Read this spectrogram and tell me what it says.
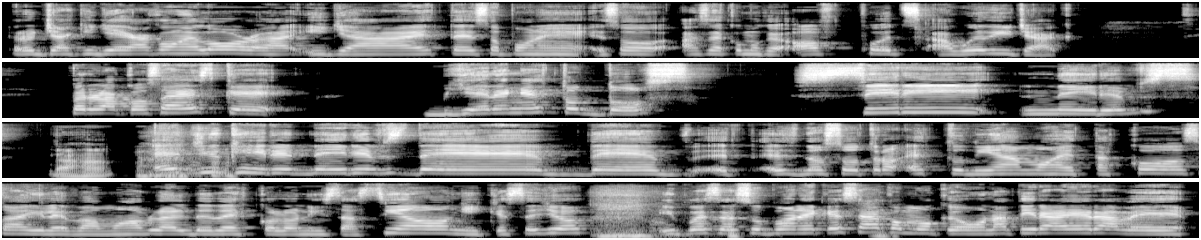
pero Jackie llega con Elora y ya este eso pone, eso hace como que off-puts a Willie Jack. Pero la cosa es que vienen estos dos city natives, Ajá. educated natives de, de eh, nosotros estudiamos estas cosas y les vamos a hablar de descolonización y qué sé yo. Y pues se supone que sea como que una tiradera de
